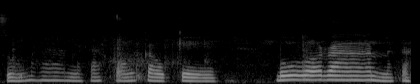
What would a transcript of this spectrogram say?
ส วยงามนะคะ ของเก่าแก่โบราณนะคะ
